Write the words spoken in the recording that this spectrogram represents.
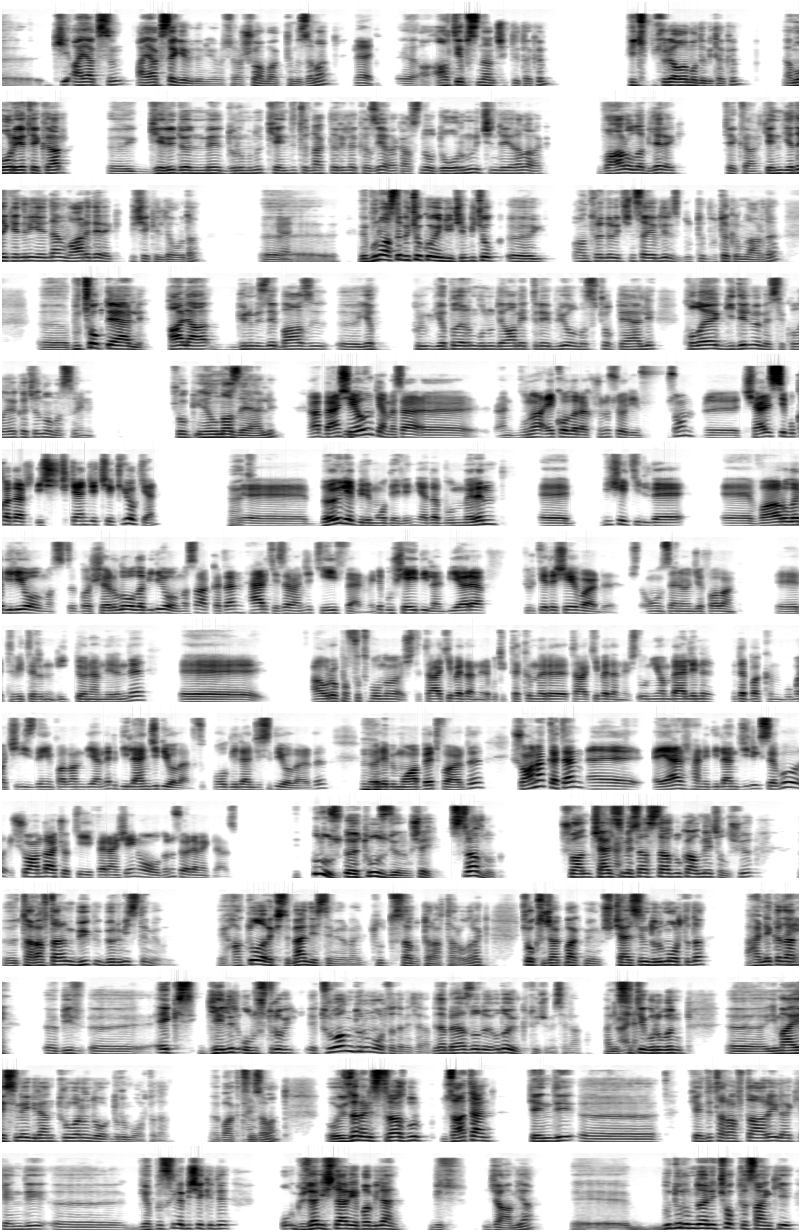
ki Ajax'ın Ajax'a geri dönüyor mesela şu an baktığımız zaman. Evet. Ee, altyapısından çıktığı takım. Hiçbir süre alamadığı bir takım. Ama oraya tekrar e, geri dönme durumunu kendi tırnaklarıyla kazıyarak aslında o doğrunun içinde yer alarak var olabilerek tekrar kendi, ya da kendini yeniden var ederek bir şekilde orada. Ee, Evet. ve bunu aslında birçok oyuncu için, birçok e, antrenör için sayabiliriz bu, bu takımlarda. Ee, bu çok değerli. Hala günümüzde bazı e, yap, yapıların bunu devam ettirebiliyor olması çok değerli. Kolaya gidilmemesi, kolaya kaçılmaması Aynen. çok inanılmaz değerli. Ha, ben şey olurken mesela e, hani buna ek olarak şunu söyleyeyim son e, Chelsea bu kadar işkence çekiyorken Evet. e, böyle bir modelin ya da bunların e, bir şekilde e, var olabiliyor olması, başarılı olabiliyor olması hakikaten herkese bence keyif vermeli. Bu şey değil. Yani bir ara Türkiye'de şey vardı işte 10 sene önce falan e, Twitter'ın ilk dönemlerinde e, Avrupa futbolunu işte takip edenleri, bu tip takımları takip edenler, işte Union Berlin'e de bakın bu maçı izleyin falan diyenleri dilenci diyorlardı. Futbol dilencisi diyorlardı. Öyle bir muhabbet vardı. Şu an hakikaten e, eğer hani dilencilikse bu şu an daha çok keyif veren şeyin o olduğunu söylemek lazım. Toulouse, e, Toulouse diyorum şey. Strasbourg. Şu an Chelsea Heh, mesela Strasbourg almaya çalışıyor. E, taraftarın büyük bir bölümü istemiyor bunu. E, haklı olarak işte ben de istemiyorum yani Strasbourg taraftarı olarak. Çok sıcak bakmıyorum. Chelsea'nin durumu ortada. Her ne kadar hani bir e, ek gelir oluşturabilir. E, Truvan'ın durumu ortada mesela. Bir de biraz da o da, o da ürkütücü mesela. Hani aynen City grubun e, himayesine giren Truvan'ın da durumu ortada e, baktığın aynen. zaman. O yüzden hani Strasbourg zaten kendi e, kendi taraftarıyla, kendi e, yapısıyla bir şekilde o güzel işler yapabilen bir camia. E, bu durumda hani çok da sanki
